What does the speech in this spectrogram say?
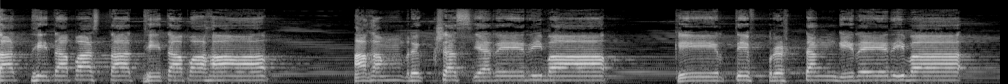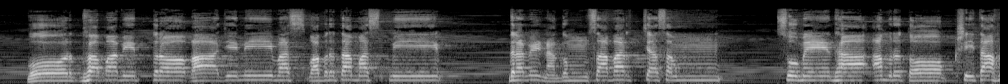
तद्धि तपस्तद्धि तपः अहम् वृक्षस्य रेरिव। कीर्तिः पृष्टम् गिरेरिव ऊर्ध्वपवित्रो वाजिनीव स्वमृतमस्मि द्रविणगुम् सवर्चसम्। सुमेधा अमृतोक्षितः।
